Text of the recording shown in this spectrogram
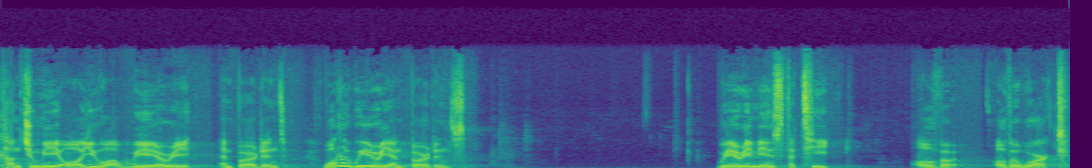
Come to me, all you are weary and burdened. What are weary and burdens? Weary means fatigue, over, overworked,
